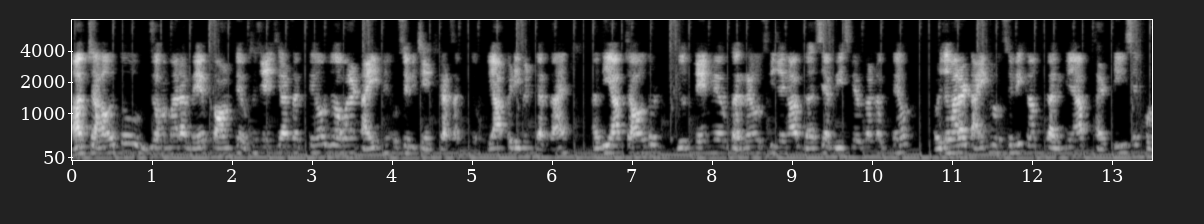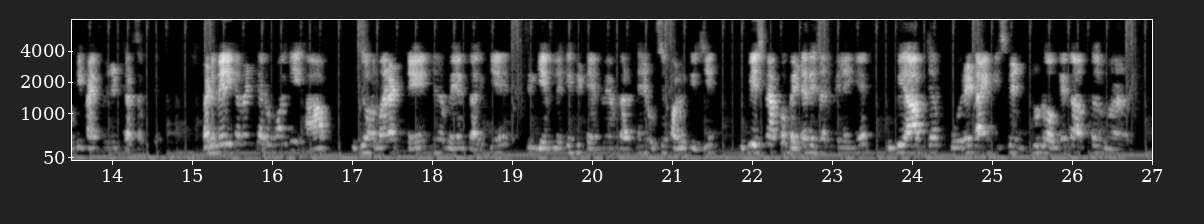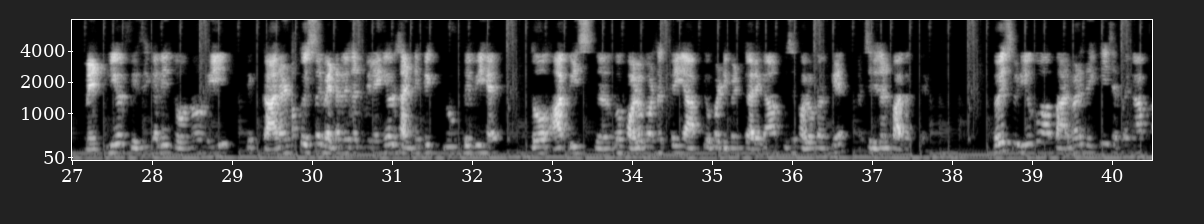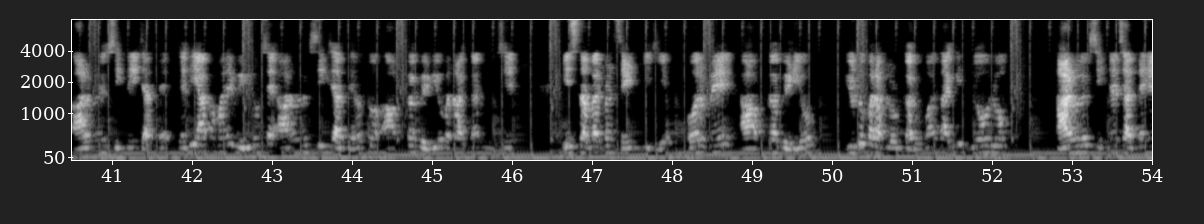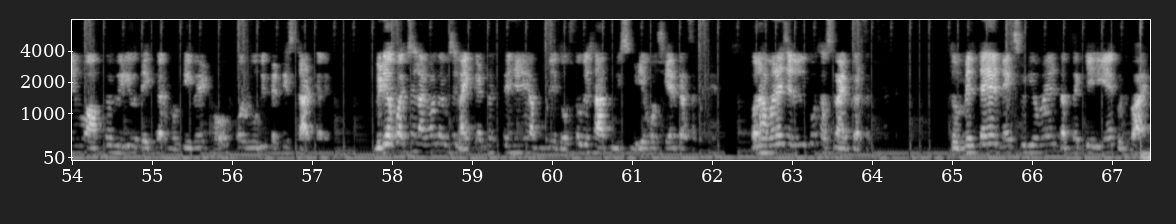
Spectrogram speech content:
आप चाहो तो जो हमारा वेव काउंट है उसे चेंज कर सकते हो, जो हमारा टाइम है उसे भी चेंज कर सकते हो। ये आप पे डिपेंड करता है यदि आप चाहो तो जो टेन वेव कर रहे हो, उसकी जगह आप दस या बीस वेव कर सकते हो, और जो हमारा टाइम है, उसे भी कम करके आप थर्टी से फोर्टी फाइव मिनट कर सकते हो। बट मैं रिकमेंड करूँगा कि आप जो हमारा टेन वेव करके, फिर गेम लेके फिर टेन वेव करते हैं, उसे फॉलो कीजिए, क्योंकि इसमें आपको बेटर रिज़ल्ट मिलेंगे। क्योंकि आप जब पूरे टाइम इसमें इंक्लूड होंगे तो आपका मेंटली और फिजिकली दोनों ही कारण आपको इससे बेटर रिज़ल्ट मिलेंगे, और साइंटिफिक प्रूफ भी है। तो आप इस को फॉलो कर सकते हैं, ये आपके ऊपर डिपेंड करेगा, आप इसे फॉलो करके अच्छे रिज़ल्ट पा सकते हैं। तो इस वीडियो को आप बार बार देखिए, जब तक आप आर एम सीख नहीं जाते यदि आप हमारे वीडियो से आर एम सीख जाते हो तो आपका वीडियो बनाकर मुझे इस नंबर पर सेंड कीजिए और मैं आपका वीडियो यूट्यूब पर अपलोड करूँगा, ताकि जो लोग वेव सीखना चाहते हैं, वो आपका वीडियो देखकर मोटिवेट हो और वो भी प्रैक्टिस स्टार्ट करें। वीडियो आपको अच्छा लगा तो आप इसे लाइक कर सकते हैं अपने दोस्तों के साथ इस वीडियो को शेयर कर सकते हैं। और हमारे चैनल को सब्सक्राइब कर सकते हैं। तो मिलते हैं नेक्स्ट वीडियो में, तब तक के लिए गुड बाय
